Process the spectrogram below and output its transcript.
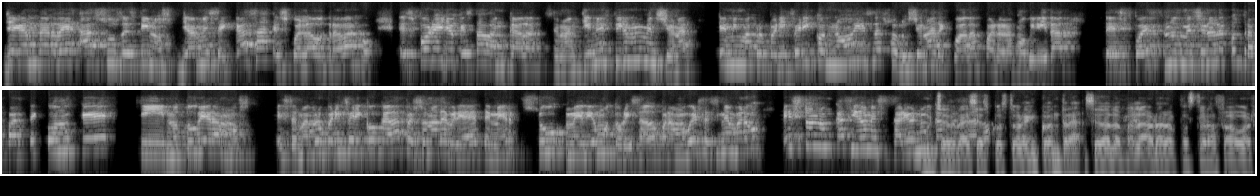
llegan tarde a sus destinos, llámese casa, escuela o trabajo. Es por ello que esta bancada se mantiene firme en mencionar que mi macroperiférico no es la solución adecuada para la movilidad. Después nos menciona la contraparte como que si no tuviéramos este macroperiférico, cada persona debería de tener su medio motorizado para moverse. Sin embargo, esto nunca ha sido necesario. Nunca Muchas gracias, postura en contra. Se da la palabra a la postura a favor.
